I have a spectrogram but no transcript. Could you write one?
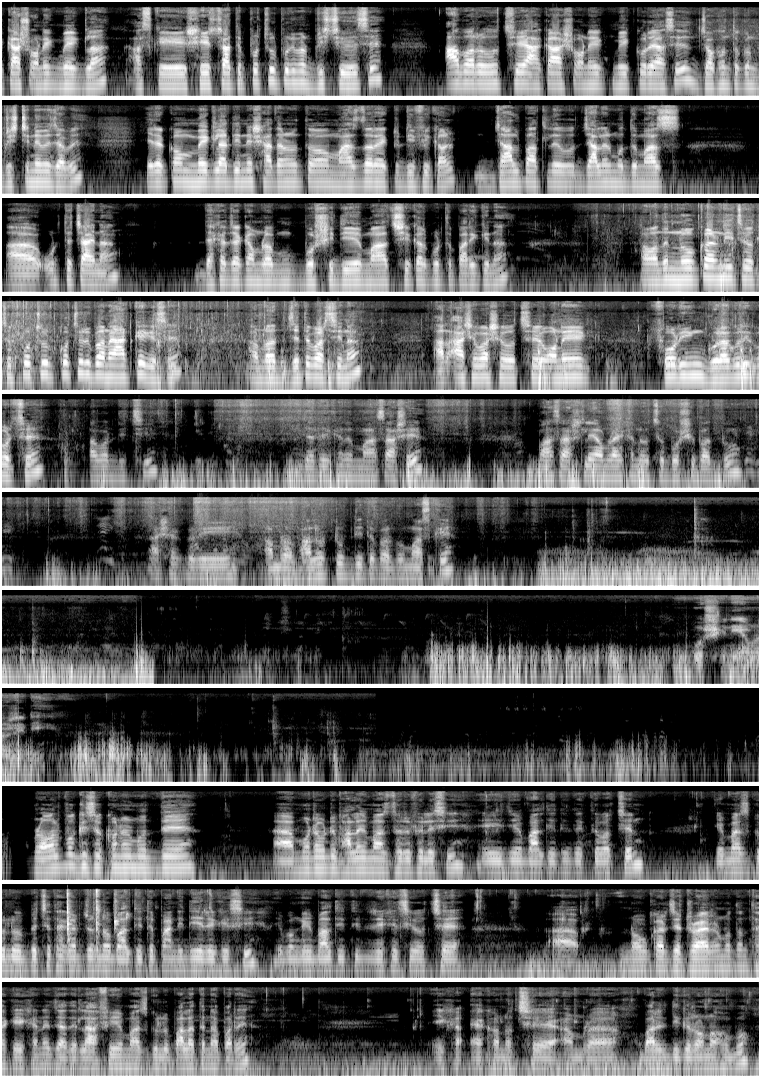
আকাশ অনেক মেঘলা। আজকে শেষ রাতে প্রচুর পরিমাণ বৃষ্টি হয়েছে। আবারও হচ্ছে আকাশ অনেক মেঘ করে আছে, যখন তখন বৃষ্টি নেমে যাবে। এরকম মেঘলা দিনে সাধারণত মাছ ধরা একটু ডিফিকাল্ট জাল পাতলেও জালের মধ্যে মাছ উঠতে চায় না। দেখা যাক আমরা বড়শি দিয়ে মাছ শিকার করতে পারি কি না আমাদের নৌকার নিচে হচ্ছে প্রচুর কচুরি পানে আটকে গেছে। আমরা যেতে পারছি না। আর আশেপাশে হচ্ছে অনেক ফড়িং ঘোরাঘুরি করছে। আবার দিচ্ছি, যাতে এখানে মাছ আসে। মাছ আসলে আমরা এখানে হচ্ছে বসি পাতবো। আশা করি আমরা ভালো টুপ দিতে পারব মাছকে। বসে নিয়ে আমরা রেডি আমরা অল্প কিছুক্ষণের মধ্যে মোটামুটি ভালোই মাছ ধরে ফেলেছি। এই যে বালতিতে দেখতে পাচ্ছেন এই মাছগুলো বেঁচে থাকার জন্য বালতিতে পানি দিয়ে রেখেছি এবং এই বালতিতে রেখেছি হচ্ছে নৌকার যে ড্রয়ারের মতন থাকে এখানে যাতে লাফিয়ে মাছগুলো পালাতে না পারে। এখা- এখন হচ্ছে আমরা বাড়ির দিকে রওনা হব।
